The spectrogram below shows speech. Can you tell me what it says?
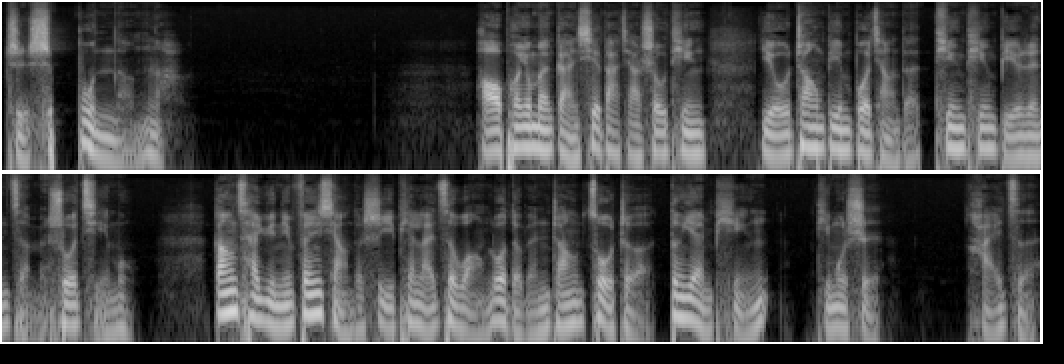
只是不能啊！好朋友们，感谢大家收听由张斌播讲的《听听别人怎么说》节目。刚才与您分享的是一篇来自网络的文章，作者邓艳萍，题目是《孩子，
